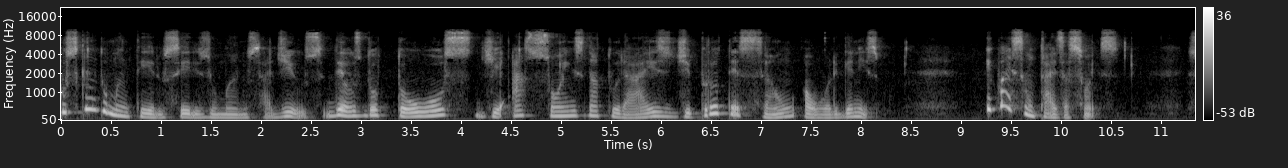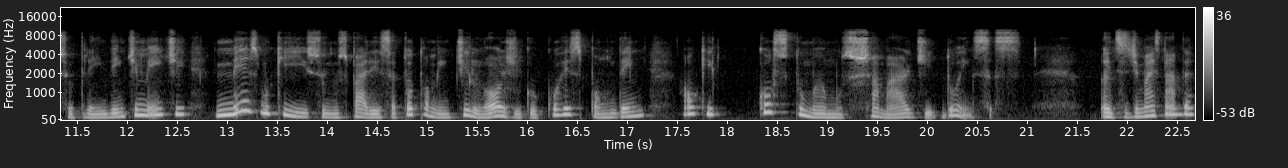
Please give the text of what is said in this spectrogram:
Buscando manter os seres humanos sadios, Deus dotou-os de ações naturais de proteção ao organismo. E quais são tais ações? Surpreendentemente, mesmo que isso nos pareça totalmente ilógico, correspondem ao que costumamos chamar de doenças. Antes de mais nada,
